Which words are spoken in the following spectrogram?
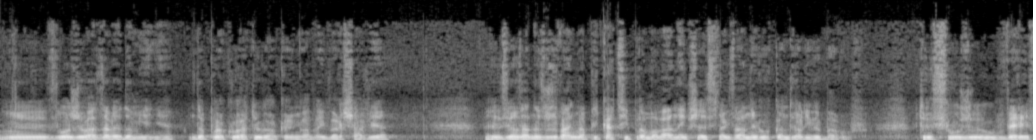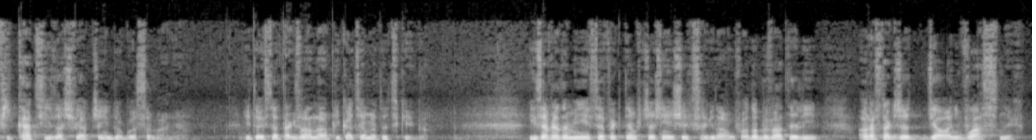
y, złożyła zawiadomienie do prokuratury okręgowej w Warszawie y, związane z używaniem aplikacji promowanej przez tzw. ruch kontroli wyborów, który służył weryfikacji zaświadczeń do głosowania. I to jest ta tak zwana aplikacja Mateckiego. I zawiadomienie jest efektem wcześniejszych sygnałów od obywateli oraz także działań własnych,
